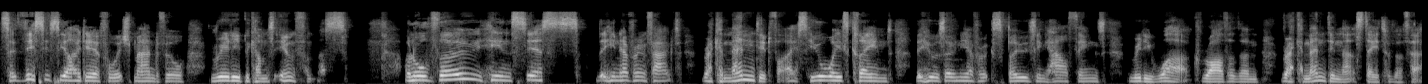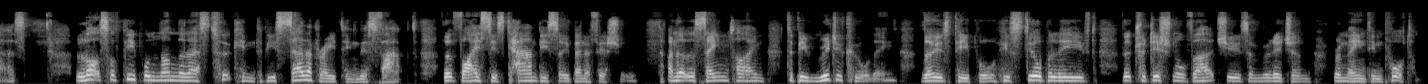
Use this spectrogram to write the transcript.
So, this is the idea for which Mandeville really becomes infamous. And although he insists that he never, in fact, recommended vice, he always claimed that he was only ever exposing how things really work rather than recommending that state of affairs. Lots of people nonetheless took him to be celebrating this fact that vices can be so beneficial, and at the same time to be ridiculing those people who still believed that traditional virtues and religion remained important.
